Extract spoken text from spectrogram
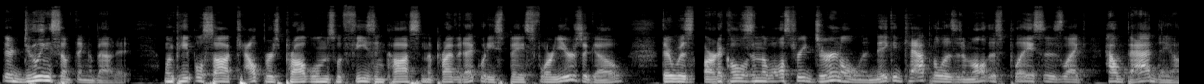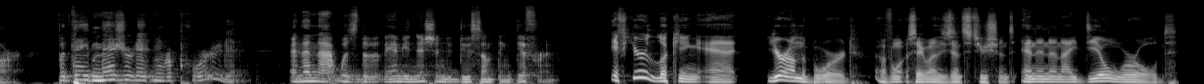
They're doing something about it. When people saw CalPERS problems with fees and costs in the private equity space four years ago, there was articles in the Wall Street Journal and Naked Capitalism, and all this places like how bad they are. But they measured it and reported it. And then that was the ammunition to do something different. If you're looking at, you're on the board of, say, one of these institutions, and in an ideal world,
